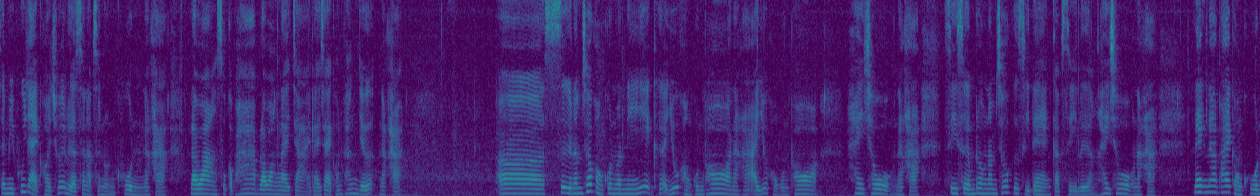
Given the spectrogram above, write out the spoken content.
จะมีผู้ใหญ่คอยช่วยเหลือสนับสนุนคุณนะคะ ระวังสุขภาพ ระวังรายจ่ายรายจ่ายค่อนข้างเยอะนะคะสื่อนำโชคของคุณวันนี้คืออายุของคุณพ่อนะคะ อายุของคุณพ่อให้โชคนะคะ สีเสริมดวงนำโชคคือสีแดงกับสีเหลืองให้โชคนะคะ เลขหน้าไพ่ของคุณ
